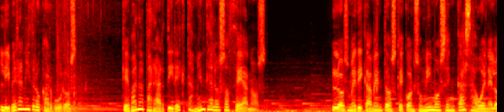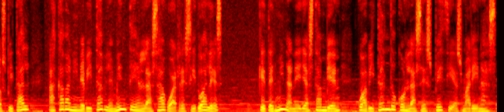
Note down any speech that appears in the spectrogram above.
liberan hidrocarburos que van a parar directamente a los océanos. Los medicamentos que consumimos en casa o en el hospital acaban inevitablemente en las aguas residuales, que terminan ellas también cohabitando con las especies marinas.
